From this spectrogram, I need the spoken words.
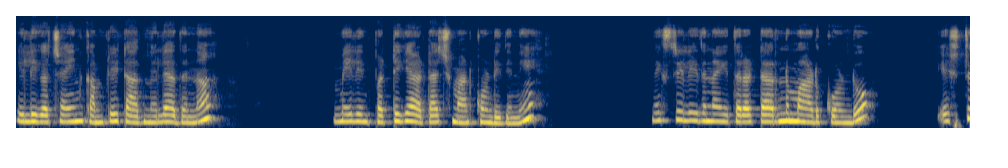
ಇಲ್ಲಿಗ ಚೈನ್ ಕಂಪ್ಲೀಟ್ ಆದಮೇಲೆ ಅದನ್ನು ಮೇಲಿನ ಪಟ್ಟಿಗೆ ಅಟ್ಯಾಚ್ ಮಾಡ್ಕೊಂಡಿದ್ದೀನಿ ನೆಕ್ಸ್ಟ್ ಇಲ್ಲಿ ಇದನ್ನು ಈ ಥರ ಟರ್ನ್ ಮಾಡಿಕೊಂಡು ಎಷ್ಟು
